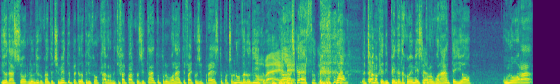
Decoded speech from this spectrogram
Io adesso non dico quanto ci metto perché dopo dico, cavolo, ma ti fai fare così tanto per un volante, fai così presto, poi non ve lo dico. No, beh, no, le- scherzo. No, diciamo che dipende da come è messo, Certo. però un volante io un'ora,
